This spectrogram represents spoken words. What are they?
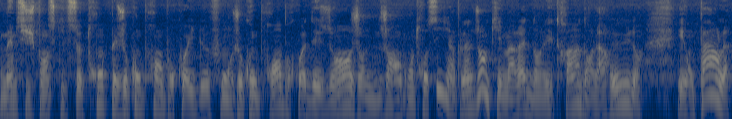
même si je pense qu'ils se trompent, mais je comprends pourquoi ils le font. Je comprends pourquoi des gens, j'en rencontre aussi, il y a plein de gens qui m'arrêtent dans les trains, dans la rue, et on parle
